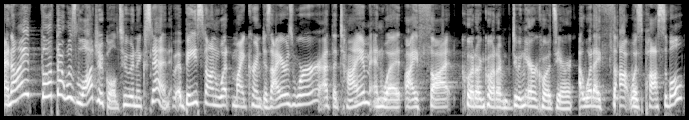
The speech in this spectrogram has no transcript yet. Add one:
And I thought that was logical to an extent based on what my current desires were at the time and what I thought, quote unquote, I'm doing air quotes here, what I thought was possible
